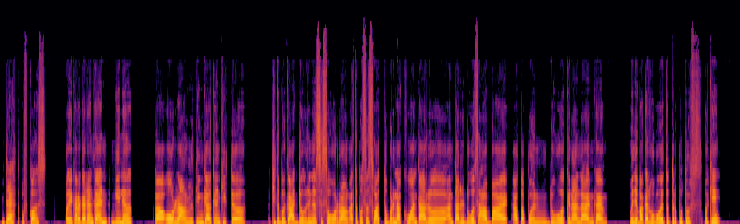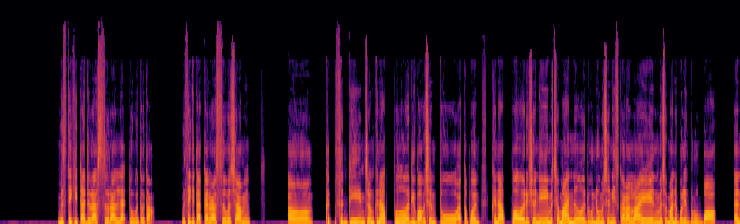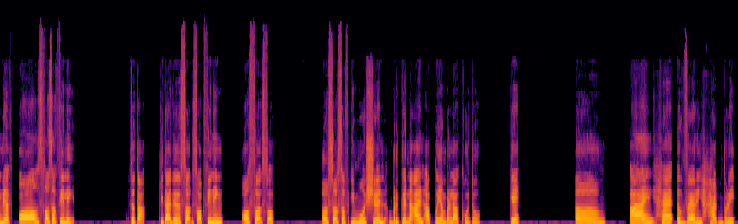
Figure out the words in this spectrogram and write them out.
death of course. Okay, kadang-kadang kan bila uh, orang tinggalkan kita, kita bergaduh dengan seseorang ataupun sesuatu berlaku antara antara dua sahabat ataupun dua kenalan kan menyebabkan hubungan itu terputus. Okay? Mesti kita ada rasa ralat tu, betul tak? Mesti kita akan rasa macam uh, sedih. Macam kenapa dia buat macam tu? Ataupun kenapa dia macam ni? Macam mana dulu macam ni sekarang lain? Macam mana boleh berubah? And we have all sorts of feeling. Betul tak? Kita ada sorts of feeling, all sorts of all sorts of emotion berkenaan apa yang berlaku tu. Okay? Um, I had a very heartbreak.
